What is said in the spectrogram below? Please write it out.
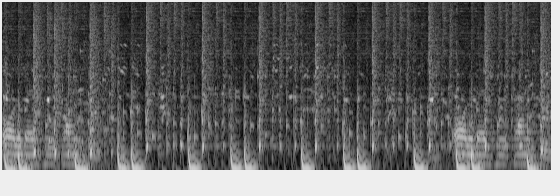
All the Edinburgh Times. All the Edinburgh Times.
